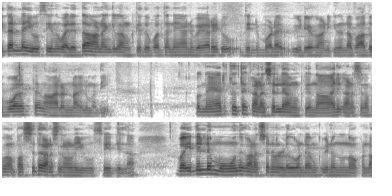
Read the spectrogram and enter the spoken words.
ഇതല്ല യൂസ് ചെയ്യുന്നത്. വലുതാണെങ്കിൽ നമുക്ക് ഇതുപോലെ തന്നെ ഞാൻ വേറൊരു ഇതിന്റെ പോലെ വീഡിയോ കാണിക്കുന്നുണ്ട്. അപ്പോൾ അതുപോലത്തെ നാലെണ്ണായാലും മതി. അപ്പോൾ നേരത്തെ കണക്ഷനിൽ നമുക്ക് നാല് കണക്ഷൻ അപ്പോൾ ഫസ്റ്റത്തെ കണക്ഷൻ നമ്മൾ യൂസ് ചെയ്തില്ല. അപ്പോൾ ഇതിൽ മൂന്ന് കണക്ഷൻ ഉള്ളത് കൊണ്ട് നമുക്ക് പിന്നെ ഒന്നും നോക്കണ്ട.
